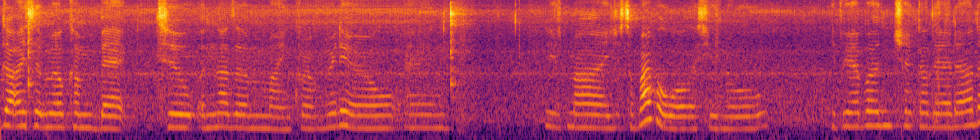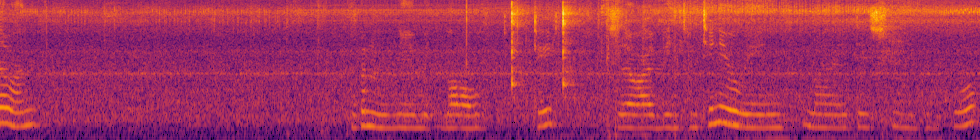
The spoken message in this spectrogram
guys and welcome back to another Minecraft video and this is my survival wall as you know. If you haven't checked out the other one, I'm gonna name it LOL. Okay, so I've been continuing my this Minecraft world.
